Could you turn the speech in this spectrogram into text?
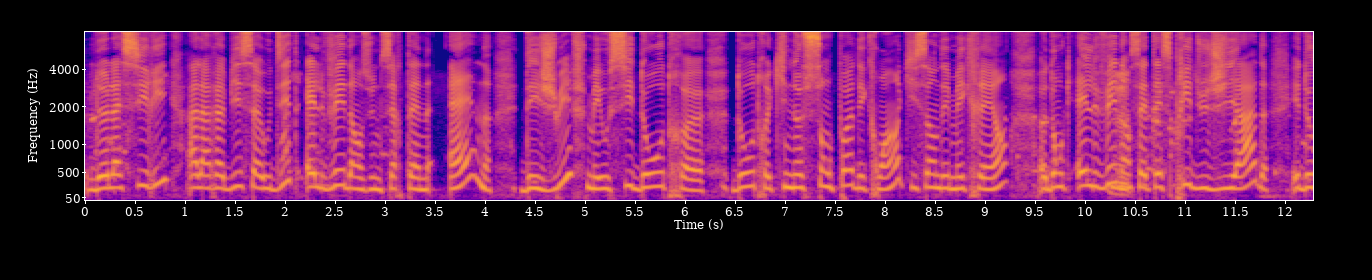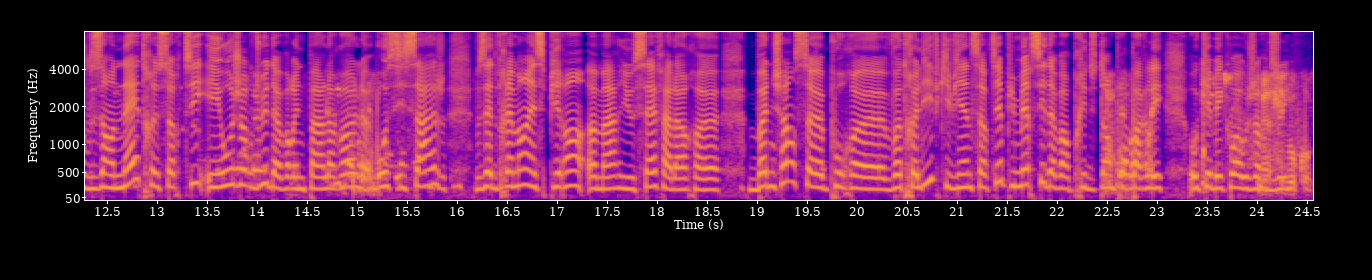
de la Syrie à l'Arabie Saoudite, élevé dans une certaine haine des Juifs, mais aussi d'autres euh, d'autres qui ne sont pas des croyants, qui sont des mécréants. donc, élevé dans cet esprit du djihad et de vous en être sorti et aujourd'hui d'avoir une parole aussi sage. Vous êtes vraiment inspirant, Omar Youssef. Alors, euh, bonne chance euh, pour euh, votre livre qui vient de sortir. Puis merci d'avoir pris du temps pour parler aux Québécois aujourd'hui. Merci beaucoup.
